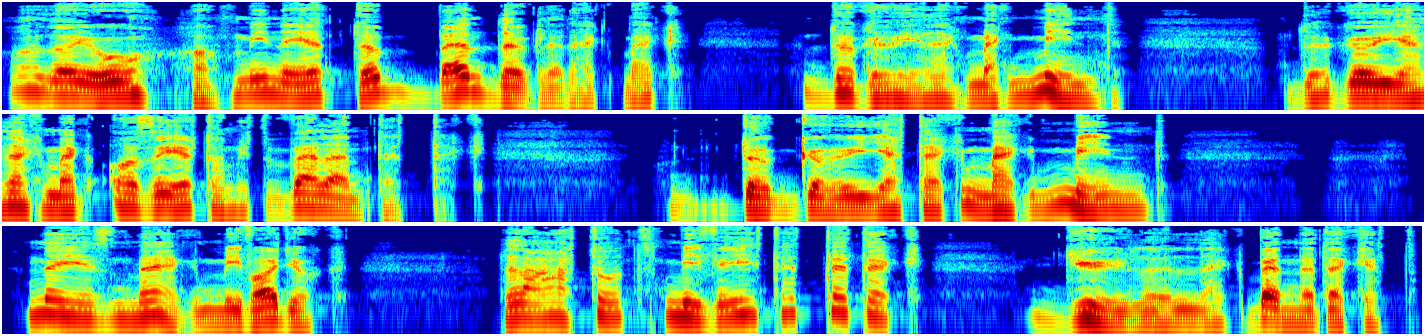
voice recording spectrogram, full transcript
az a jó, ha minél többen döglenek meg, dögöljenek meg mind. Dögöljenek meg azért, amit velem tettek. Dögöljetek meg mind. Nézd meg, mi vagyok. Látod, mi vétettetek? Gyűlöllek benneteket.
